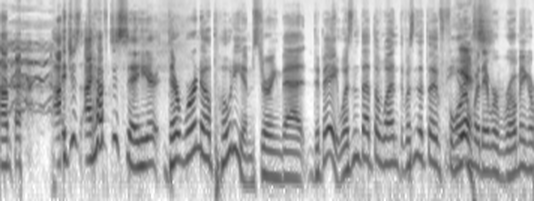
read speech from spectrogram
Um, I just I have to say here there were no podiums during that debate. Wasn't that the one? Wasn't that the forum where they were roaming Well,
